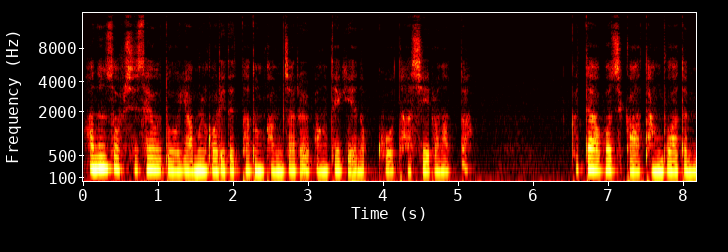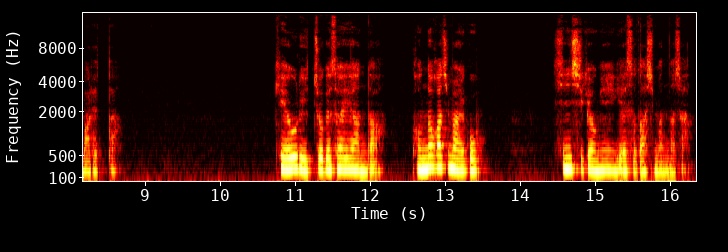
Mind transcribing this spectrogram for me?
하는 수 없이 새우도 야물거리듯 하던 감자를 망태기에 넣고 다시 일어났다. 그때 아버지가 당부하듯 말했다. 개울이 이쪽에서 해야 한다. 건너가지 말고. 신시경에 예서 다시 만나자.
